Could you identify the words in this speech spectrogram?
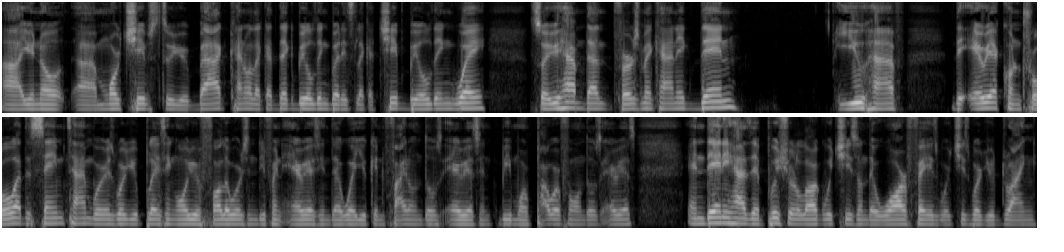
uh, you know uh, more chips to your back, kind of like a deck building, but it's like a chip building way. So you have that first mechanic. Then you have the area control at the same time, whereas where you're placing all your followers in different areas. In that way, you can fight on those areas and be more powerful on those areas. And then it has the push your luck, which is on the war phase, which is where you're drawing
